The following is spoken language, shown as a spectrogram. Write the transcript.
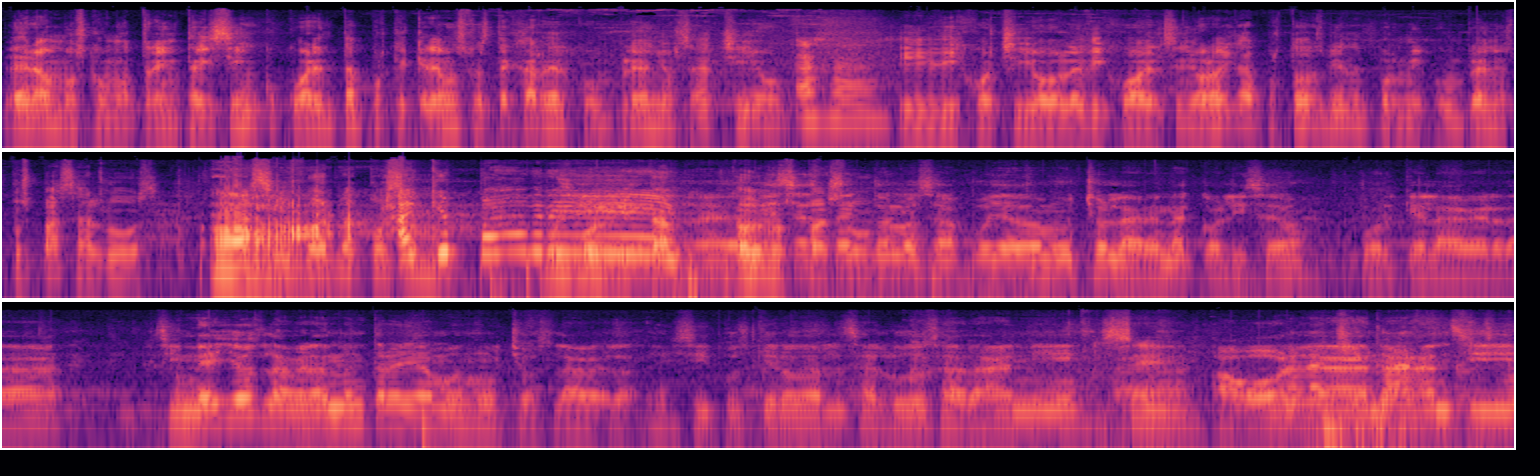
éramos como 35, 40 porque queríamos festejar el cumpleaños a Chío. Ajá. Y dijo Chío, le dijo al señor, oiga, pues todos vienen por mi cumpleaños, pues pásalos. Ah. Así fue una cosa Ay, qué padre. muy bonita. Ah, Todo en nos ese pasó. aspecto nos ha apoyado mucho la Arena Coliseo, porque la verdad, sin ellos la verdad no entraríamos muchos, la verdad. Y sí, pues quiero darle saludos a Dani, a- Sí. a, Olga, A las chicas, Nancy,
